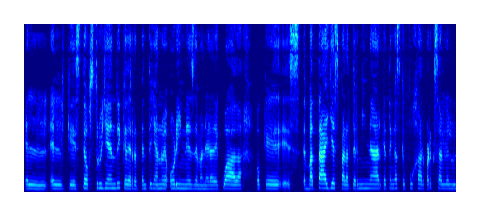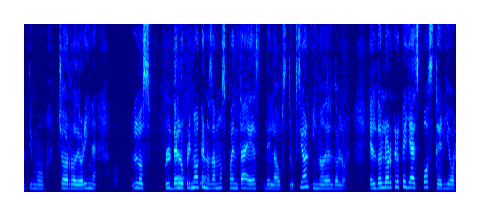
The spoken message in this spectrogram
el, el, que esté obstruyendo y que de repente ya no orines de manera adecuada o que es, batalles para terminar, que tengas que pujar para que salga el último chorro de orina. Los de lo primero que nos damos cuenta es de la obstrucción y no del dolor. El dolor creo que ya es posterior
